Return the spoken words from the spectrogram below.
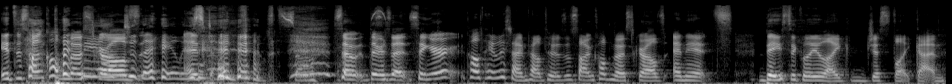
it's a song called Most me Girls. to the Hailee Steinfeld song. so there's a singer called Hailee Steinfeld who has a song called Most Girls, and it's basically like just like um,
